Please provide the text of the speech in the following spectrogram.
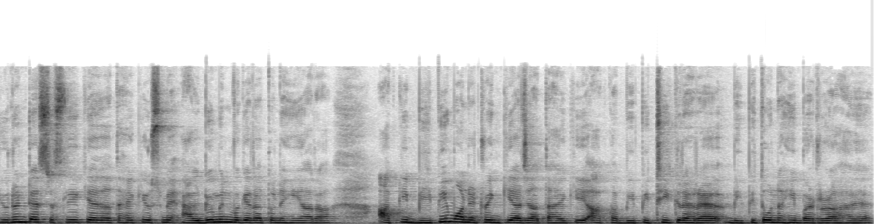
यूरिन टेस्ट इसलिए किया जाता है कि उसमें एल्ब्यूमिन वगैरह तो नहीं आ रहा। आपकी बीपी मॉनिटरिंग किया जाता है कि आपका बीपी ठीक रह रहा है बीपी तो नहीं बढ़ रहा है।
